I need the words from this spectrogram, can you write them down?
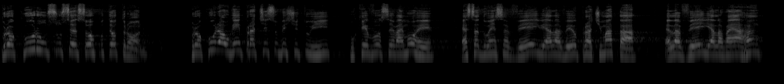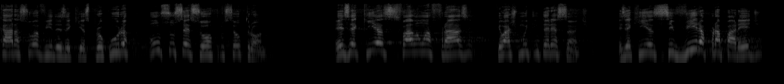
procura um sucessor para o teu trono, procura alguém para te substituir, porque você vai morrer. Essa doença veio e ela veio para te matar ela veio e ela vai arrancar a sua vida, Ezequias. Procura um sucessor para o seu trono. Ezequias fala uma frase que eu acho muito interessante. Ezequias se vira para a parede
